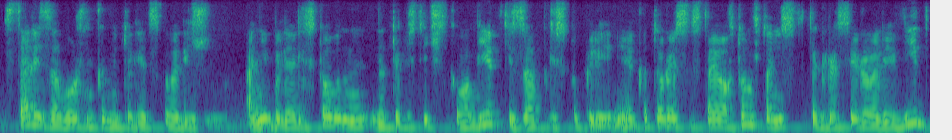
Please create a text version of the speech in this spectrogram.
стали заложниками турецкого режима. Они были арестованы на туристическом объекте за преступление, которое состояло в том, что они сфотографировали вид,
